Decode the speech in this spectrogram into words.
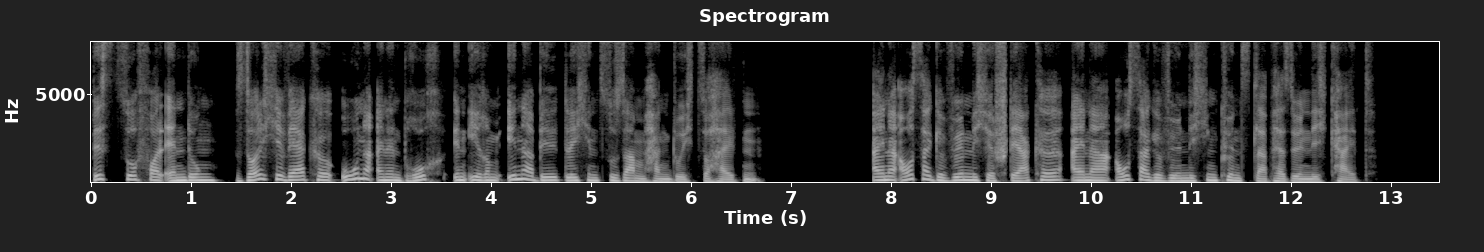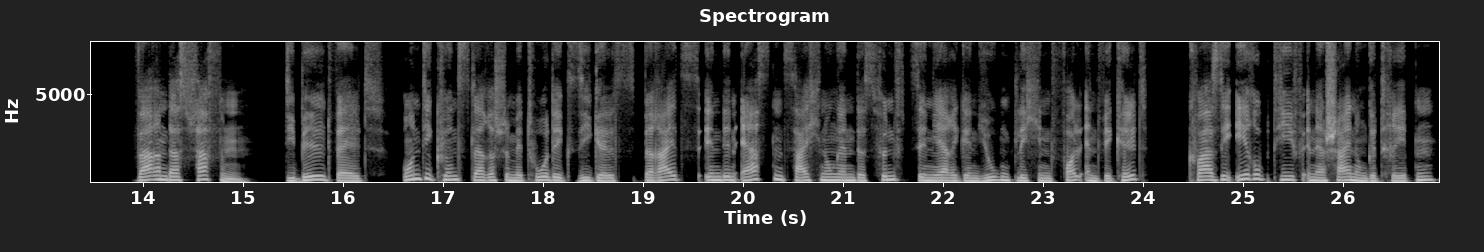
bis zur Vollendung, solche Werke ohne einen Bruch in ihrem innerbildlichen Zusammenhang durchzuhalten. Eine außergewöhnliche Stärke einer außergewöhnlichen Künstlerpersönlichkeit. Waren das Schaffen, die Bildwelt und die künstlerische Methodik Siegels bereits in den ersten Zeichnungen des 15-jährigen Jugendlichen voll entwickelt, quasi eruptiv in Erscheinung getreten,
